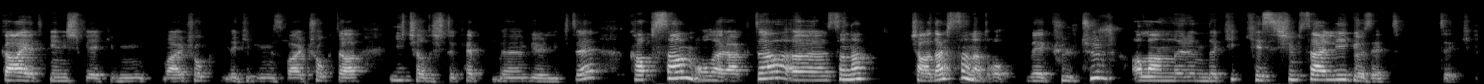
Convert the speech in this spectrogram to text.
gayet geniş bir ekibim var, çok ekibimiz var, çok da iyi çalıştık hep e, birlikte. Kapsam olarak da e, sanat, çağdaş sanat ve kültür alanlarındaki kesişimselliği gözettik.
